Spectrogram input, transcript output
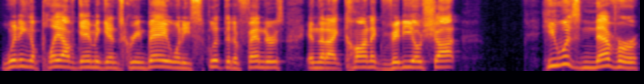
winning a playoff game against Green Bay when he split the defenders in that iconic video shot he was never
